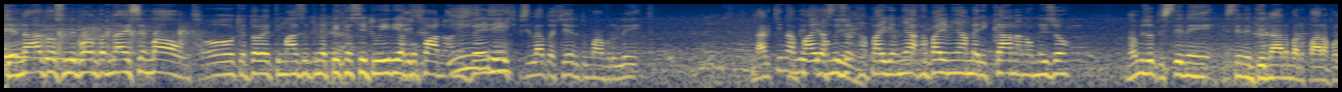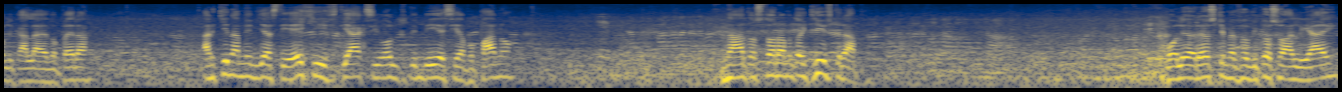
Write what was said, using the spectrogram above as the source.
Και Νάτος λοιπόν περνάει σε mount. Ω, και τώρα ετοιμάζει την επίθεσή του ήδη από Έχει- πάνω. Ήδη Ανεβαίνει. έχει ψηλά το χέρι του Μαυρουλή. Αρκεί να Θα μην πάει, βιαστεί. νομίζω, θα, πάει για μια, θα πάει για μια Αμερικάνα νομίζω. Νομίζω ότι στείνει, στείνει την Armbar πάρα πολύ καλά εδώ πέρα. Αρκεί να μην βιαστεί. Έχει φτιάξει όλη του την πίεση από πάνω. Νάτος τώρα με το gift trap. Πολύ ωραίος και μεθοδικός ο Αλιάη.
